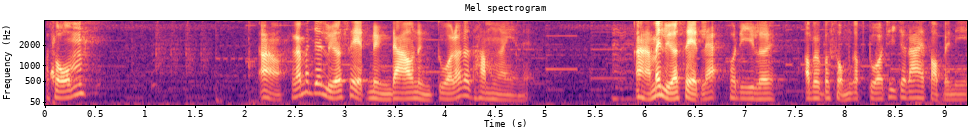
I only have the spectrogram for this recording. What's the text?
ผสม อ้าวแล้วมันจะเหลือเศษหนึ่งดาวหนึ่งตัวแล้วจะทำไงเนี่ย อ่า ไม่เหลือเศษแล้วพอดีเลย เอาไปผสมกับตัวที่จะได้ต่อไปนี้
